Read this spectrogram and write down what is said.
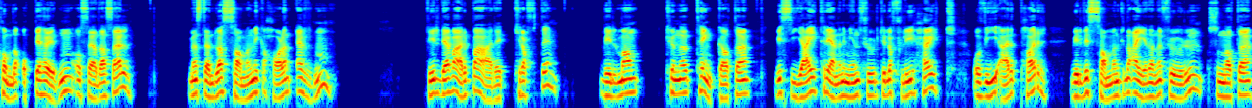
komme deg opp i høyden og se deg selv, mens den du er sammen med, ikke har den evnen, vil det være bærekraftig? Vil man kunne tenke at eh, hvis jeg trener min fugl til å fly høyt, og vi er et par, vil vi sammen kunne eie denne fuglen, sånn at eh,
